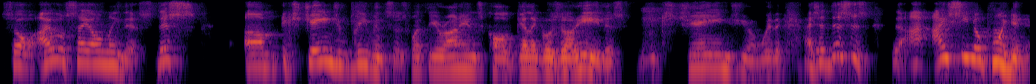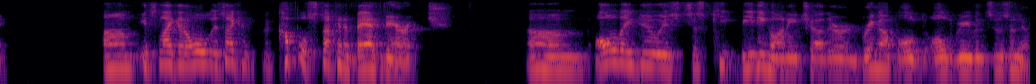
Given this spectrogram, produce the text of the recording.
So I will say only this, this um, exchange of grievances, what the Iranians call gelegozori, this exchange, you know, with, it. I said, this is, I, I see no point in it. Um, it's like an old, it's like a couple stuck in a bad marriage. Um, all they do is just keep beating on each other and bring up old, old grievances and Yeah.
